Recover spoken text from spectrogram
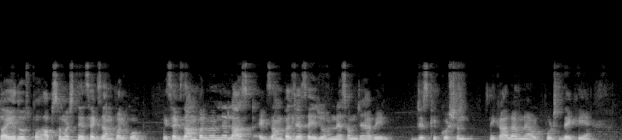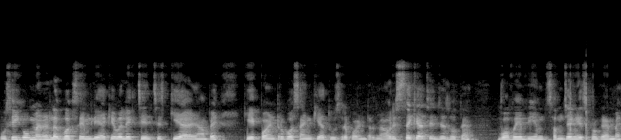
तो आइए दोस्तों, आप समझते हैं इस एग्ज़ाम्पल को। इस एग्ज़ाम्पल में हमने लास्ट एग्ज़ाम्पल जैसा ही जो हमने समझा अभी, जिसके क्वेश्चन निकाला, हमने आउटपुट्स देखी हैं। उसी को मैंने लगभग सेम लिया है, केवल एक चेंजेस किया है यहाँ पे, कि एक पॉइंटर को असाइन किया दूसरे पॉइंटर में, और इससे क्या चेंजेस होते हैं, वो भी अभी हम समझेंगे इस प्रोग्राम में।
